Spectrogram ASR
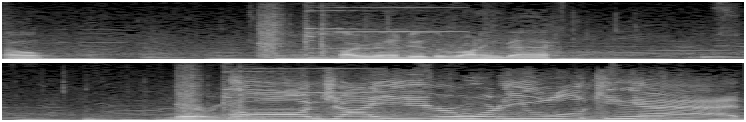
Oh. Thought you were gonna do the running back. There we go. oh, Jair, what are you looking at?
